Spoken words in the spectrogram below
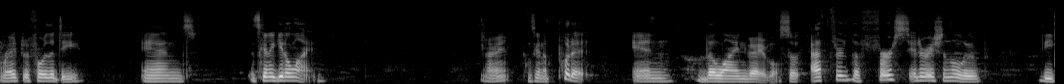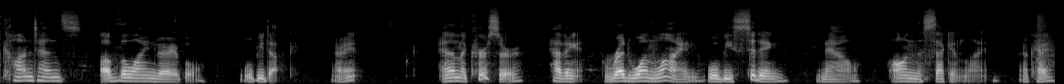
right before the D, and it's going to get a line. All right, it's going to put it in the line variable. So after the first iteration of the loop, the contents of the line variable will be duck. All right, and then the cursor, having read one line, will be sitting now on the second line okay?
